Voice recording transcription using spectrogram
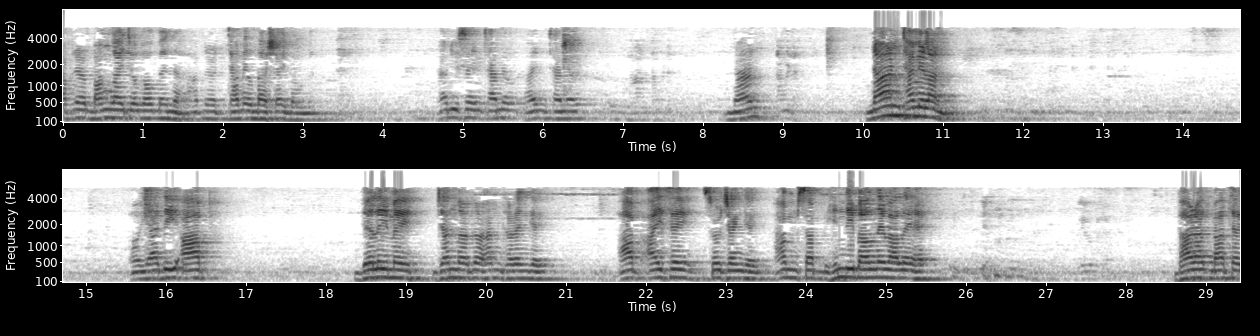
আপনার বাংলায় তো বলবেন না, আপনার তামিল ভাষায় বলবেন। আপ दिल्ली में जन्म ग्रहण करेंगे आप ऐसे सोचेंगे हम सब हिंदी बोलने वाले हैं भारत माता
